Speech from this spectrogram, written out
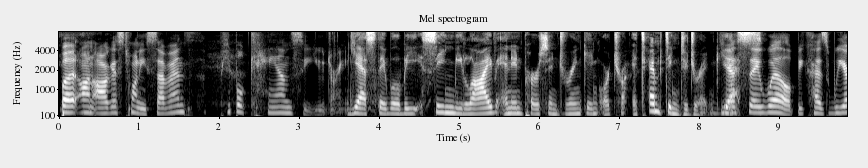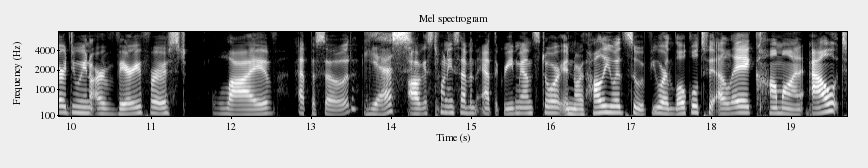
but on August 27th people can see you drink Yes, they will be seeing me live and in person drinking or try- attempting to drink. yes they will because we are doing our very first live episode Yes. August 27th at the Green Man store in North Hollywood. So if you are local to LA, come on out.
